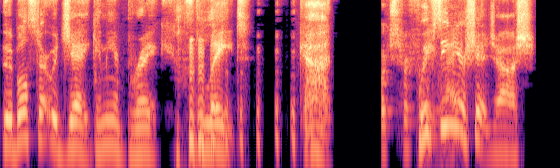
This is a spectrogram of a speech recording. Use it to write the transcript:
they both start with J. Give me a break. It's late. God, Works for free. we've seen right? your shit, Josh.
